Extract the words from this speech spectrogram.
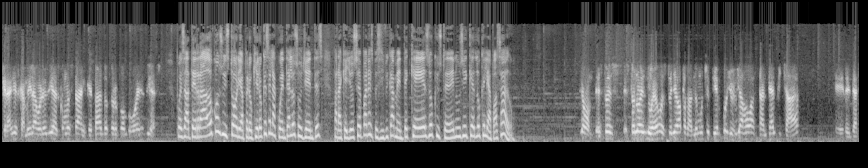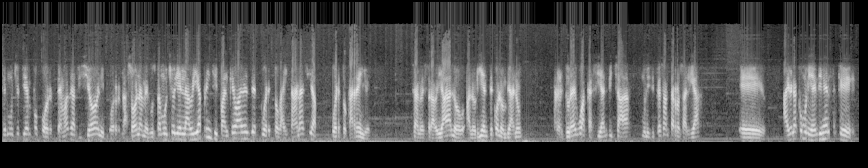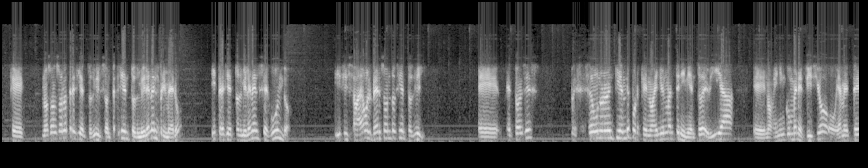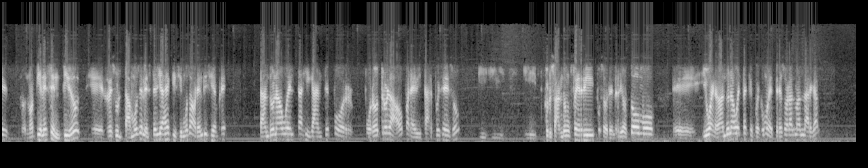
Gracias Camila, buenos días, ¿cómo están? ¿Qué tal, doctor Pombo? Buenos días. Pues aterrado con su historia, pero quiero que se la cuente a los oyentes para que ellos sepan específicamente qué es lo que usted denuncia y qué es lo que le ha pasado. No, esto es esto no es nuevo, esto lleva pasando mucho tiempo. Yo viajo bastante al Pichada eh, desde hace mucho tiempo por temas de afición y por la zona, me gusta mucho. Y en la vía principal que va desde Puerto Gaitán hacia Puerto Carreño, o sea, nuestra vía al, al oriente colombiano, a la altura de Huacasías, Bichada, municipio de Santa Rosalía, eh, hay una comunidad indígena que, que no son solo 300 mil, son 300 mil en el primero y 300 mil en el segundo. Y si se va a devolver son 200 mil. Eh, entonces, pues eso uno no entiende porque no hay ni un mantenimiento de vía, eh, no hay ningún beneficio, obviamente no, tiene sentido. Eh, resultamos en este viaje que hicimos ahora en diciembre dando una vuelta gigante por, por otro lado para evitar pues eso y, cruzando un ferry pues, sobre el río Tomo eh, y bueno, dando una vuelta que fue como de tres horas más larga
